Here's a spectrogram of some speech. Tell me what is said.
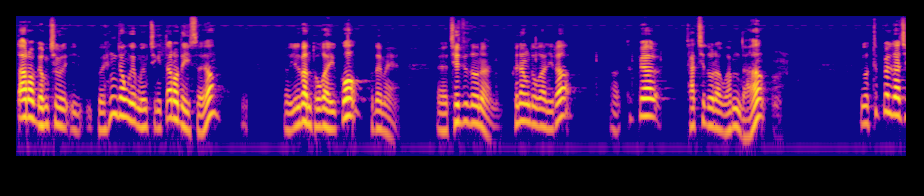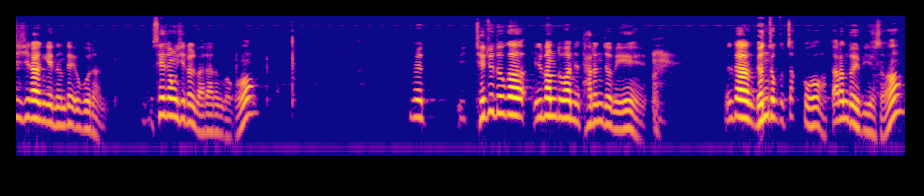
따로 명칭을 이- 그 행정구역 명칭이 따로 돼 있어요. 어, 일반 도가 있고 그다음에 에, 제주도는 그냥 도가 아니라 어, 특별자치도라고 합니다. 그리고 특별자치시라는 게 있는데 요거는 세종시를 말하는 거고. 근데 이 제주도가 일반 도와 이제 다른 점이 일단 면적도 작고 다른 도에 비해서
